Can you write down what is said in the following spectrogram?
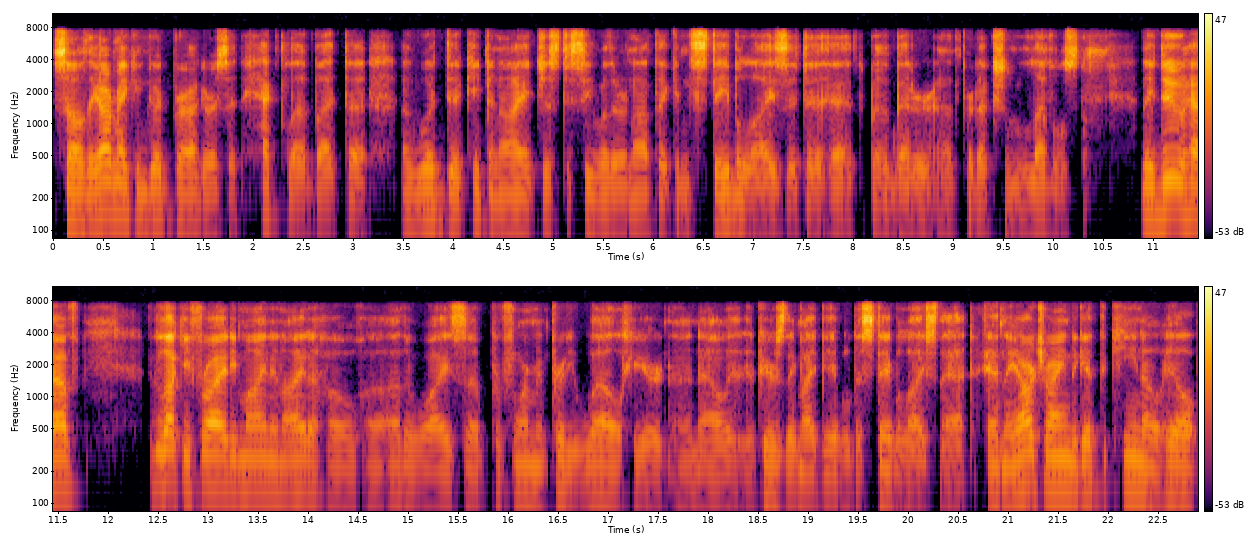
So they are making good progress at Hecla, but uh, I would uh, keep an eye just to see whether or not they can stabilize it at better production levels. They do have Lucky Friday mine in Idaho, uh, otherwise uh, performing pretty well here uh, now. It appears they might be able to stabilize that. And they are trying to get the Keno Hill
